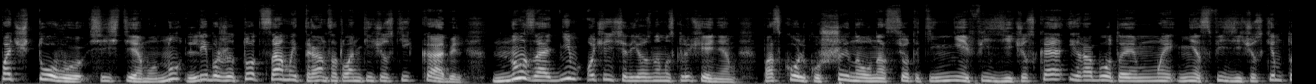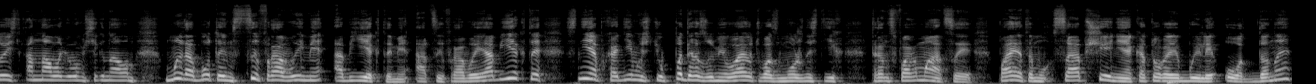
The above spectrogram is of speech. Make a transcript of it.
почтовую систему, ну, либо же тот самый трансатлантический кабель, но за одним очень серьезным исключением, поскольку шина у нас все-таки не физическая и работаем мы не с физическим, то есть аналоговым сигналом, мы работаем с цифровыми объектами, а цифровые объекты с необходимостью подразумевают возможность их трансформации, поэтому сообщения, которые были отданы,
